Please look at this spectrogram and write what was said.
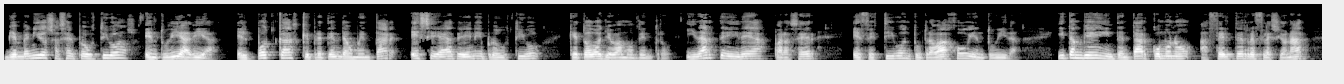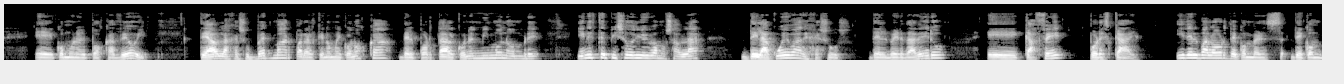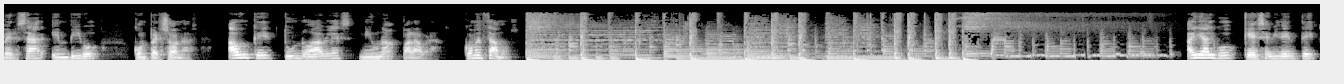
Bienvenidos a Ser Productivos en tu día a día, el podcast que pretende aumentar ese ADN productivo que todos llevamos dentro y darte ideas para ser efectivo en tu trabajo y en tu vida. Y también intentar, cómo no, hacerte reflexionar eh, como en el podcast de hoy. Te habla Jesús Betmar, para el que no me conozca, del portal con el mismo nombre. Y en este episodio íbamos a hablar de la cueva de Jesús, del verdadero eh, café por Skype y del valor de, de conversar en vivo con personas, aunque tú no hables ni una palabra. Comenzamos. Hay algo que es evidente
